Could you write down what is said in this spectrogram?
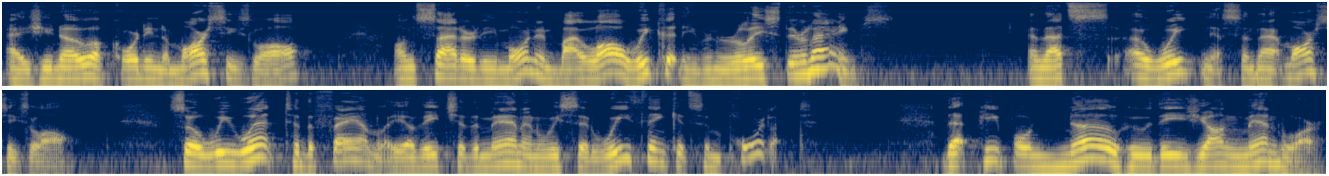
As you know, according to Marsy's law, on Saturday morning, by law, we couldn't even release their names. And that's a weakness in that Marsy's law. So we went to the family of each of the men and we said, We think it's important that people know who these young men were.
